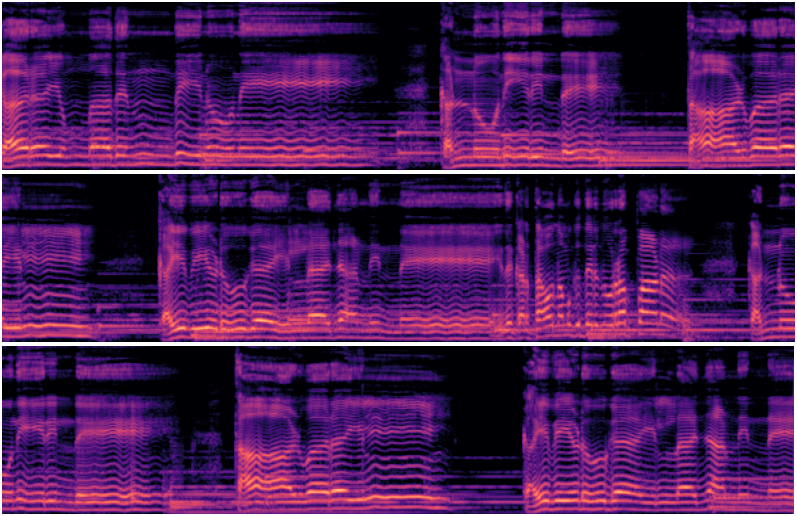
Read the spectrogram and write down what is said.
കരയുന്നതെന്തിനു നീ? കണ്ണുനീരിന്റെ താഴ്വരയിൽ കൈവിടുകയില്ല ഞാൻ നിന്നെ. ഇത് കർത്താവ് നമുക്ക് തരുന്ന ഉറപ്പാണ്. കണ്ണുനീരിന്റെ താഴ്വരയിൽ കൈവിടുകയില്ല ഞാൻ നിന്നെ.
